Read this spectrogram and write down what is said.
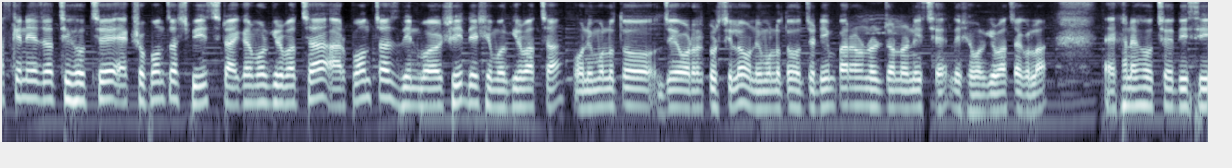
আজকে নিয়ে যাচ্ছি হচ্ছে একশো পঞ্চাশ পিস টাইগার মুরগির বাচ্চা আর পঞ্চাশ দিন বয়সী দেশি মুরগির বাচ্চা। উনি মূলত যে অর্ডার করছিল, উনি মূলত হচ্ছে ডিম পাড়ানোর জন্য নিচ্ছে দেশি মুরগির বাচ্চাগুলো। এখানে হচ্ছে দিছি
